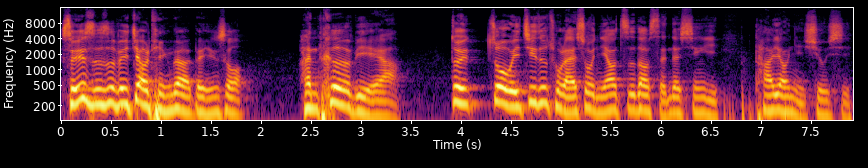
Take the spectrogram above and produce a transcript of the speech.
随时是被叫停的，等于说很特别啊。对，作为基督徒来说，你要知道神的心意，他要你休息，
